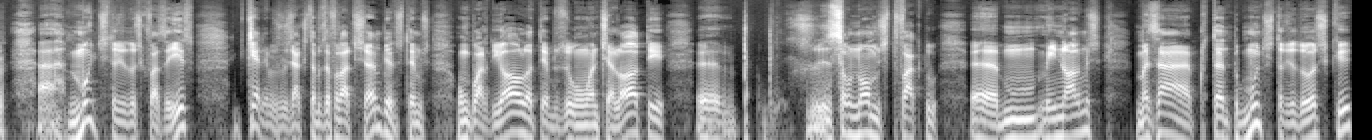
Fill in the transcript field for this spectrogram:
Há muitos treinadores que fazem isso. Queremos, já que estamos a falar de Champions, temos um Guardiola, temos um Ancelotti. Uh, são nomes de facto uh, enormes, mas há, portanto, muitos treinadores que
